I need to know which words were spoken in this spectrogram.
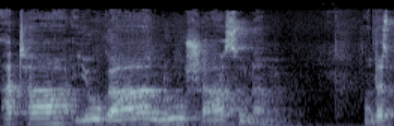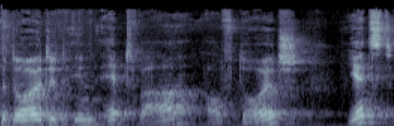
Atta Yoga Nu Shasunam. Und das bedeutet in etwa auf Deutsch, jetzt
